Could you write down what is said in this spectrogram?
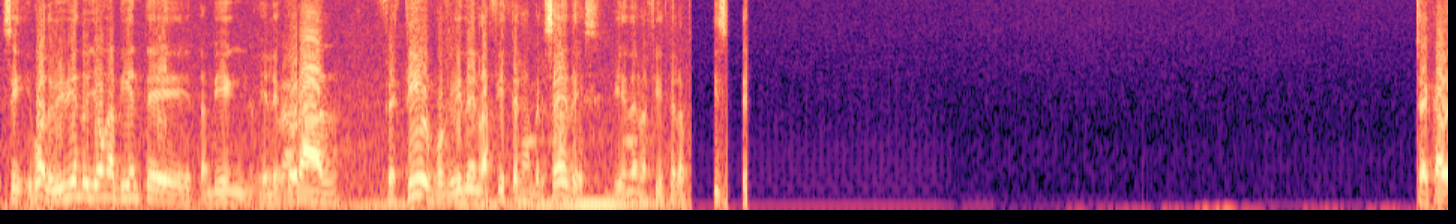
Sí, y bueno, viviendo ya un ambiente también electoral festivo, porque vienen las fiestas de las Mercedes, vienen las fiestas de la provincia se acaba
